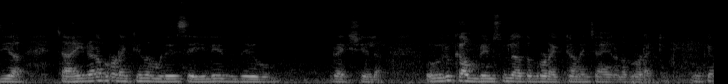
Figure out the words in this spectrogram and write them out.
ചെയ്യുക. ചൈനയുടെ പ്രോഡക്റ്റ് നമ്മൾ സെയിൽ ചെയ്തത് രക്ഷയില്ല ഒരു കംപ്ലൈൻസും ഇല്ലാത്ത പ്രോഡക്റ്റ് ആണ് ചൈനയുടെ പ്രോഡക്റ്റ് ഓക്കെ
